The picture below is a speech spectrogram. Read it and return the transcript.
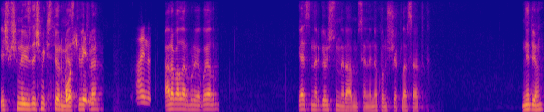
Geçmişimle yüzleşmek istiyorum yaz Boş Twitter'a. Aynen. Arabalar buraya koyalım. Gelsinler görüşsünler abim seninle ne konuşacaklarsa artık. Ne diyorsun?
